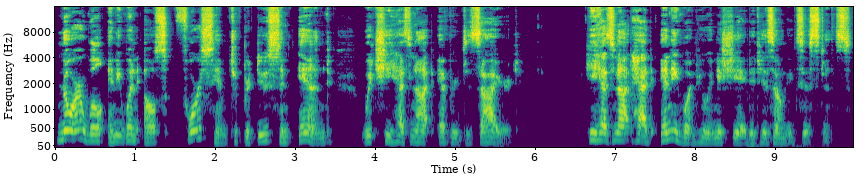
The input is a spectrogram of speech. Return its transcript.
nor will anyone else force him to produce an end which he has not ever desired. He has not had anyone who initiated his own existence.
